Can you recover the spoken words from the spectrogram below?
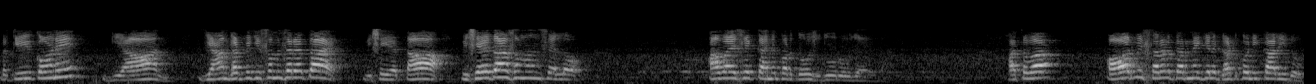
प्रतियोगी कौन है? ज्ञान। ज्ञान घट में किस संबंध से रहता है? विषयता। विषयता संबंध से लो। अब ऐसे कहने पर दोष दूर हो जाएगा। अथवा और भी सरल करने के लिए घट को निकाली दो।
